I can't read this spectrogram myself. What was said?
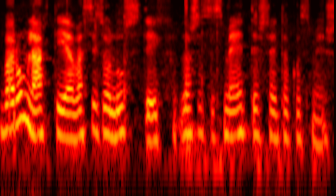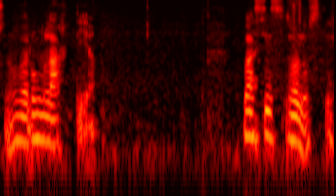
Warum lacht ihr? Was ist so lustig? Zašto se smijete? Što je tako smiješno? Warum lacht ihr? Was ist so lustig?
